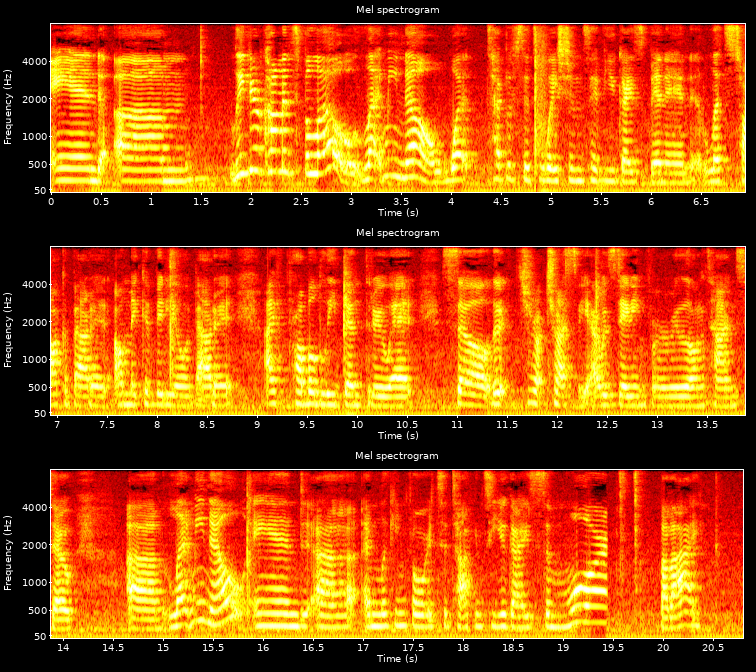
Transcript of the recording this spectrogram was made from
And um, leave your comments below. Let me know what type of situations have you guys been in. Let's talk about it. I'll make a video about it. I've probably been through it. So tr trust me i was dating for a really long time. So um, let me know and uh, i'm looking forward to talking to you guys some more. Bye bye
